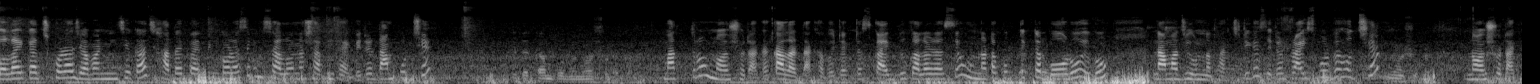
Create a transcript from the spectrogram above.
গলায় কাজ করা জামার নিচে কাজ হাতায় পাইপিং করা আছে এবং সালোনার সাথেই থাকবে। এটার দাম পড়ছে পড়বে টাকা। মাত্র নয়শো টাকা। কালার দেখাবো। এটা একটা স্কাই ব্লু কালার আছে। ওন্নাটা প্রত্যেকটা বড় এবং নামাজি ওন্না থাকছে ঠিক আছে? এটার প্রাইস পড়বে হচ্ছে নশো টাকা। নয়শো টাকা।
